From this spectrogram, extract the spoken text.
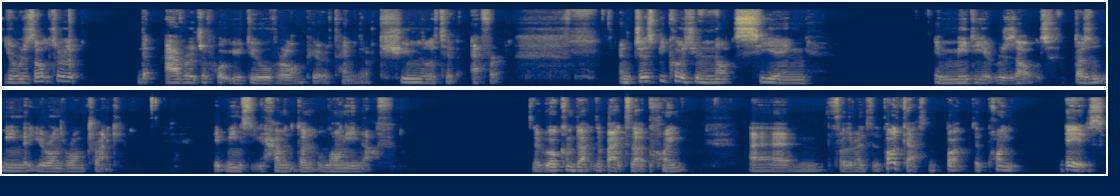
Your results are the average of what you do over a long period of time. They're cumulative effort. And just because you're not seeing immediate results doesn't mean that you're on the wrong track. It means that you haven't done it long enough. Now we'll come back to that point um, further into the podcast. But the point is,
